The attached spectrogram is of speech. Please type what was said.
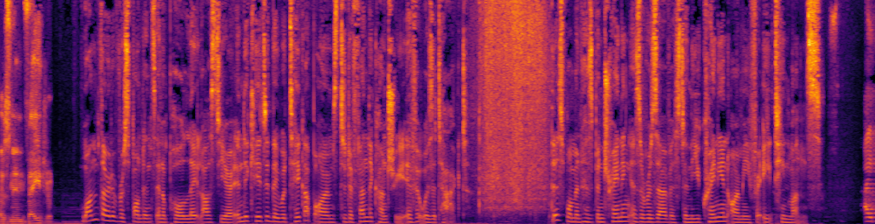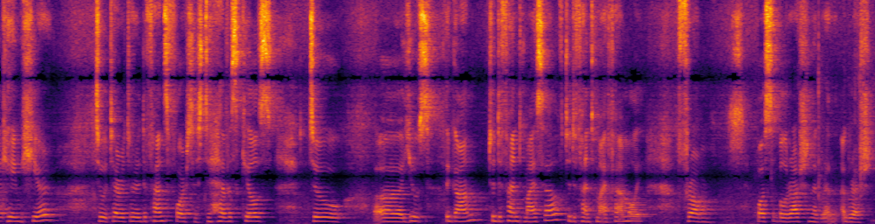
as an invader. One third of respondents in a poll late last year indicated they would take up arms to defend the country if it was attacked. This woman has been training as a reservist in the Ukrainian army for 18 months. I came here to territorial defense forces to have skills to uh, use the gun to defend myself, to defend my family from possible Russian aggr- aggression.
